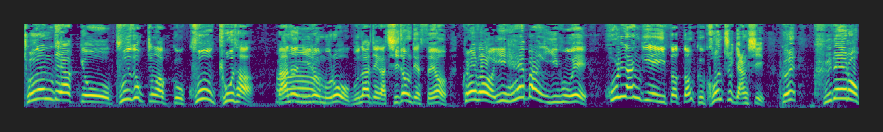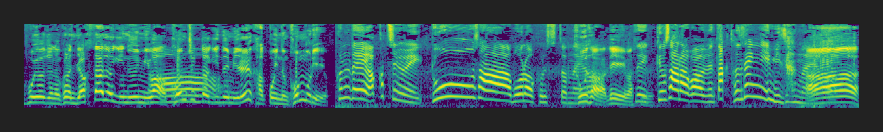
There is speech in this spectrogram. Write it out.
조선대학교 부속중학교 구교사 라는 아. 이름으로 문화재가 지정됐어요. 그래서 이 해방 이후에 혼란기에 있었던 그 건축 양식을 그대로 보여주는 그런 역사적인 의미와 아. 건축적인 의미를 갖고 있는 건물이에요. 근데 아까 처음에 교사 뭐라고 그랬었잖아요. 교사, 네, 맞습니다. 교사라고 하면 딱 선생님이잖아요. 아,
